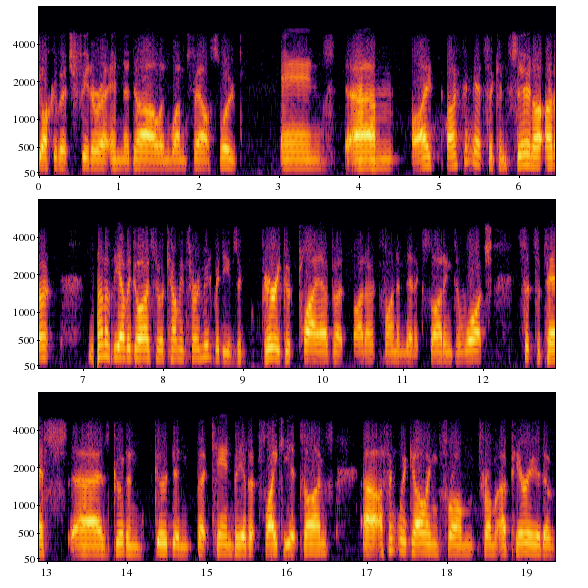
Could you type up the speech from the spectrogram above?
Djokovic, Federer, and Nadal in one foul swoop, and um, I I think that's a concern. I, I don't None of the other guys who are coming through, Medvedev's a very good player, but I don't find him that exciting to watch. Tsitsipas uh, is good and good, and but can be a bit flaky at times. Uh, I think we're going from from a period of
